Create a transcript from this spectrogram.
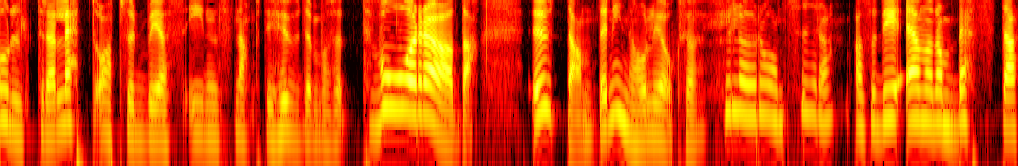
ultralätt och absorberas in snabbt i huden på sätt. Två röda. Utan den innehåller ju också hyaluronsyra. Alltså det är en av de bästa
